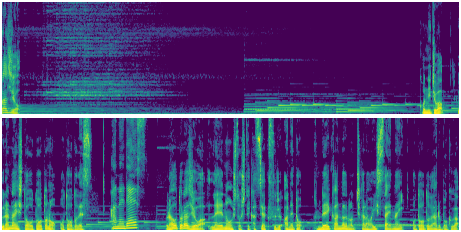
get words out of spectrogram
ラジオ。こんにちは。占い師と弟の弟です。姉です。裏音ラジオは霊能師として活躍する姉と霊感などの力は一切ない弟である僕が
